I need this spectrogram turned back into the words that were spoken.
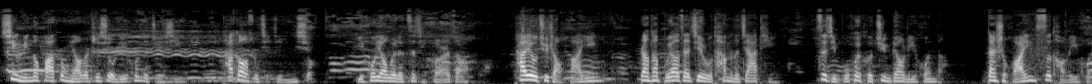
姓名的话动摇了智秀离婚的决心，他告诉姐姐银秀，以后要为了自己和儿子而活。他又去找华英，让他不要再介入他们的家庭，自己不会和俊彪离婚的。但是华英思考了一会，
